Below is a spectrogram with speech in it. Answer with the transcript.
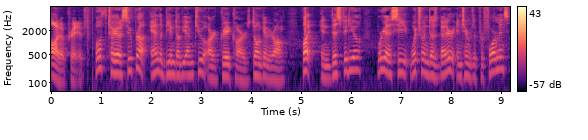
Auto Crave. Both the Toyota Supra and the BMW M2 are great cars, don't get me wrong. But in this video, we're going to see which one does better in terms of performance,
